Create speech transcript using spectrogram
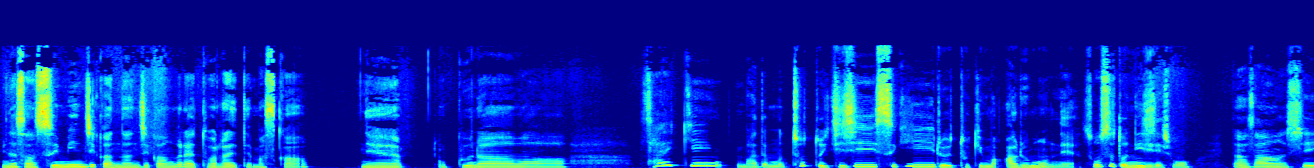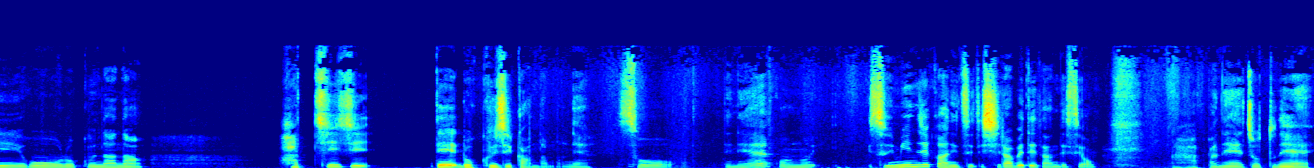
皆さん睡眠時間何時間ぐらい取られてますか？ねえ。オクラは最近まあでもちょっと1時過ぎる時もあるもんね。そうすると2時でしょ ?345678 時で6時間だもんね。そう。でねこの睡眠時間について調べてたんですよ。やっぱねちょっとね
